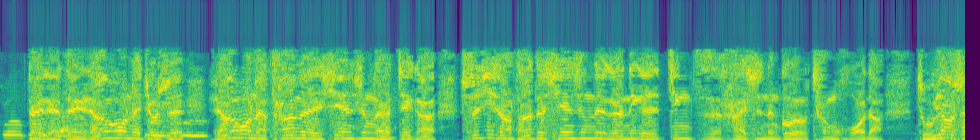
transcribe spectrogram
经。对对对，然后呢就是，嗯然后呢他呢先生呢这个实际上他的先生那个那个精子还是能够成活的，主要是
